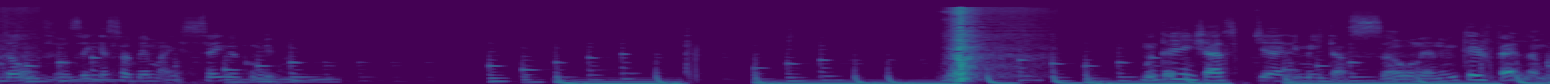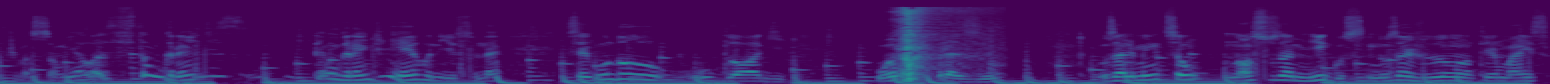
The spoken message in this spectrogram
Então, se você quer saber mais, segue comigo. Muita gente acha que a alimentação né, não interfere na motivação e elas estão grandes, tem um grande erro nisso, né? Segundo o blog Up Brasil, os alimentos são nossos amigos e nos ajudam a ter mais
